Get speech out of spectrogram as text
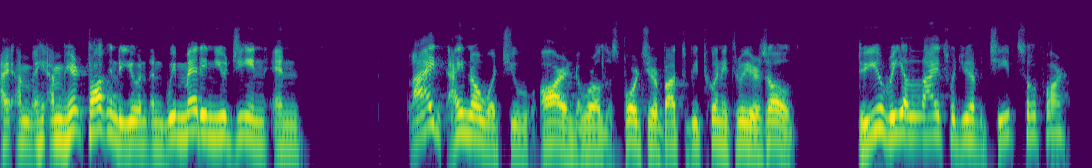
I, am I'm, I'm here talking to you, and, and we met in Eugene, and I I know what you are in the world of sports. You're about to be 23 years old. Do you realize what you have achieved so far?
